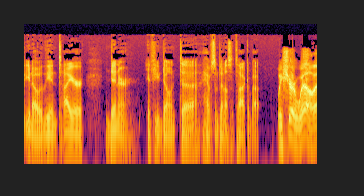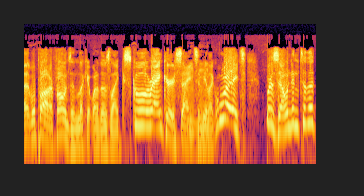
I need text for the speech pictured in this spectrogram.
you know the entire dinner. if you don't uh, have something else to talk about. We sure will. Uh, we'll pull out our phones and look at one of those like school ranker sites and be Mm-hmm. like, wait, we're zoned into the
